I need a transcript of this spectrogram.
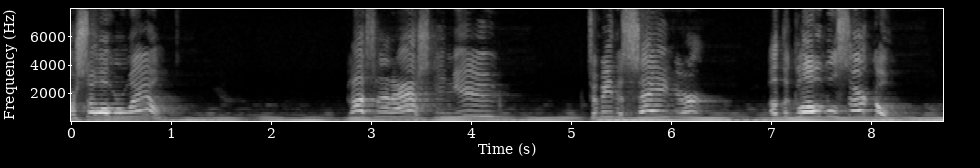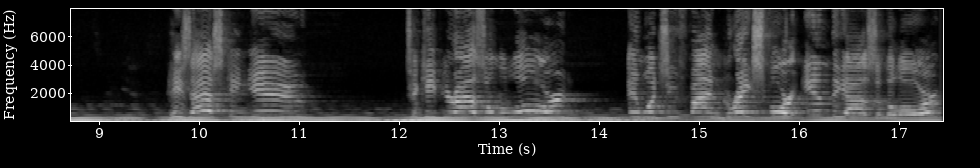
are so overwhelmed. God's not asking you to be the Savior of the global circle. He's asking you to keep your eyes on the Lord and what you find grace for in the eyes of the Lord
